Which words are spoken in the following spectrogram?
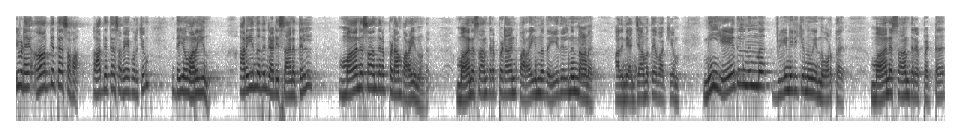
ഇവിടെ ആദ്യത്തെ സഭ ആദ്യത്തെ സഭയെക്കുറിച്ചും ദൈവം അറിയുന്നു. അറിയുന്നതിന്റെ അടിസ്ഥാനത്തിൽ മാനസാന്തരപ്പെടാൻ പറയുന്നുണ്ട്. മാനസാന്തരപ്പെടാൻ പറയുന്നത് ഏതിൽ നിന്നാണ്? അതിന്റെ അഞ്ചാമത്തെ വാക്യം നീ ഏതിൽ നിന്ന് വീണിരിക്കുന്നു എന്നോർത്ത് മാനസാന്തരപ്പെട്ട്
